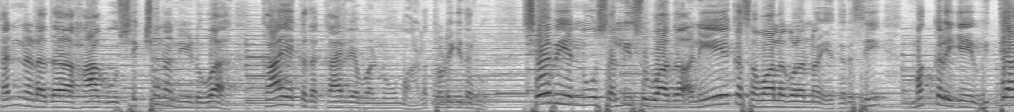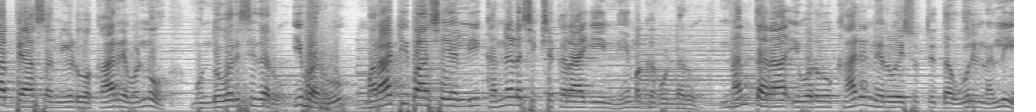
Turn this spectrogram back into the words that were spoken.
ಕನ್ನಡದ ಹಾಗೂ ಶಿಕ್ಷಣ ನೀಡುವ ಕಾಯಕದ ಕಾರ್ಯವನ್ನು ಮಾಡತೊಡಗಿದರು. ಸೇವೆಯನ್ನು ಸಲ್ಲಿಸುವಾಗ ಅನೇಕ ಸವಾಲುಗಳನ್ನು ಎದುರಿಸಿ ಮಕ್ಕಳಿಗೆ ವಿದ್ಯಾಭ್ಯಾಸ ನೀಡುವ ಕಾರ್ಯವನ್ನು ಮುಂದುವರಿಸಿದರು. ಇವರು ಮರಾಠಿ ಭಾಷೆಯಲ್ಲಿ ಕನ್ನಡ ಶಿಕ್ಷಕರಾಗಿ ನೇಮಕಗೊಂಡರು. ನಂತರ ಇವರು ಕಾರ್ಯನಿರ್ವಹಿಸುತ್ತಿದ್ದ ಊರಿನಲ್ಲಿ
